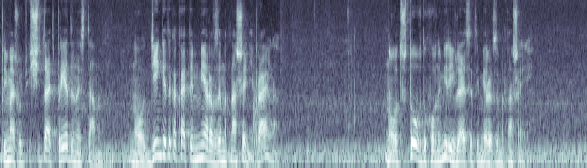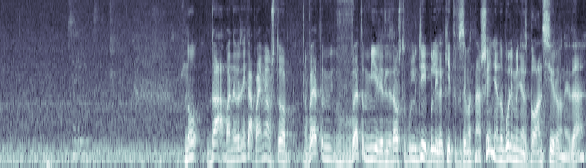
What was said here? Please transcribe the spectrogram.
понимаешь, считать преданность там, ну, деньги это какая-то мера взаимоотношений, правильно? Но вот что в духовном мире является этой мерой взаимоотношений? Ну, да, мы наверняка поймем, что в этом, в этом мире для того, чтобы у людей были какие-то взаимоотношения, ну, более-менее сбалансированные, да,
